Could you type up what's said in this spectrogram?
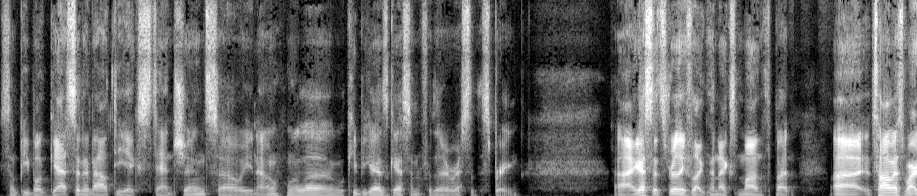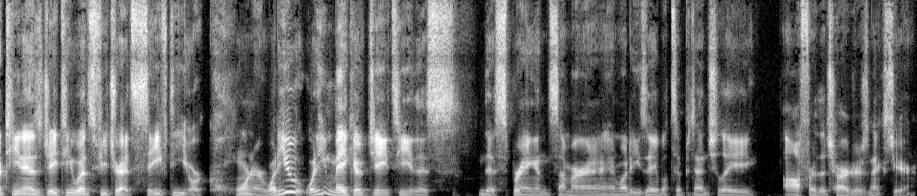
some people guessing about the extension. So you know, we'll uh, we'll keep you guys guessing for the rest of the spring. Uh, I guess it's really for like the next month, but uh, Thomas Martinez, JT Wood's future at safety or corner. What do you what do you make of JT this this spring and summer, and, and what he's able to potentially offer the Chargers next year?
